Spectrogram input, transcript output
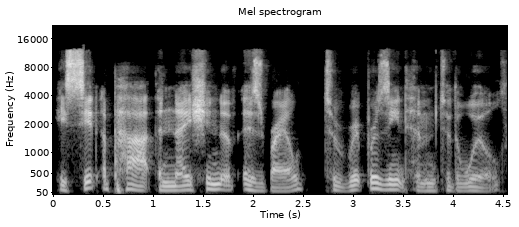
He set apart the nation of Israel to represent him to the world.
